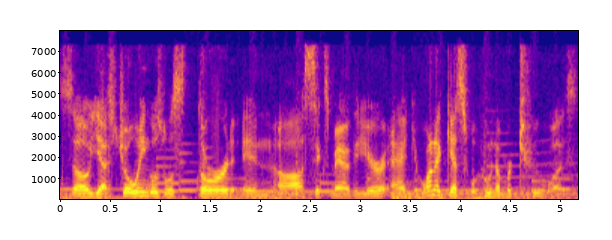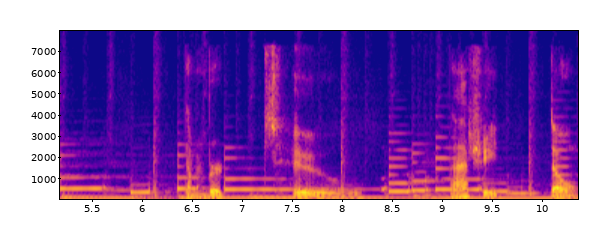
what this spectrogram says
So yes, Joe Ingles was third in uh, six man of the year, and you want to guess who number two was? Number two, I actually don't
